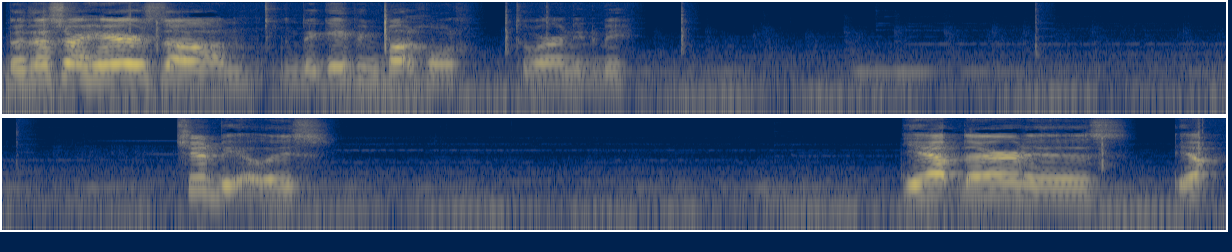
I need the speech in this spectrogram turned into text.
But this right here is um, the gaping butthole to where I need to be. Should be at least. Yep, there it is. Yep.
